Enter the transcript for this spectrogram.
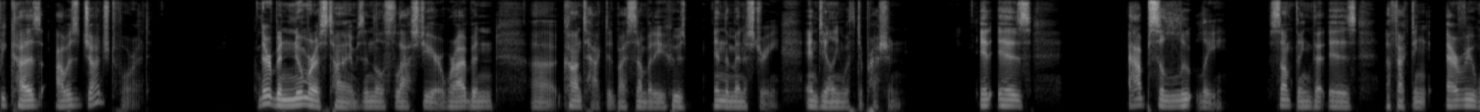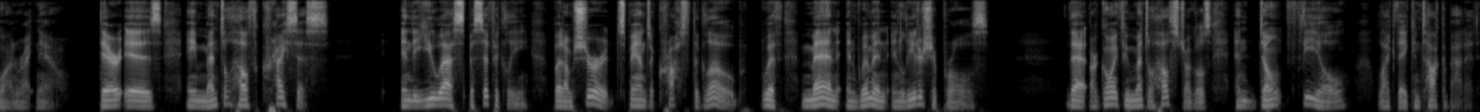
because I was judged for it. There have been numerous times in this last year where I've been uh, contacted by somebody who's in the ministry and dealing with depression. It is absolutely something that is affecting everyone right now. There is a mental health crisis in the US specifically, but I'm sure it spans across the globe with men and women in leadership roles that are going through mental health struggles and don't feel like they can talk about it.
